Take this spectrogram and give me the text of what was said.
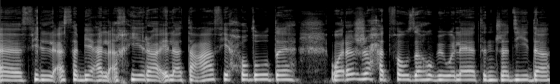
أه، في الأسابيع الأخيرة إلى تعافي حظوظه ورجحت فوزه بولاية جديدة.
